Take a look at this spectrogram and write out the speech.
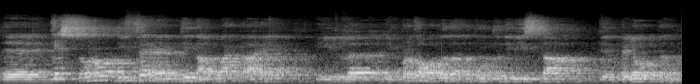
eh, che sono differenti dal guardare il, il, protocollo dal punto di vista del payload.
